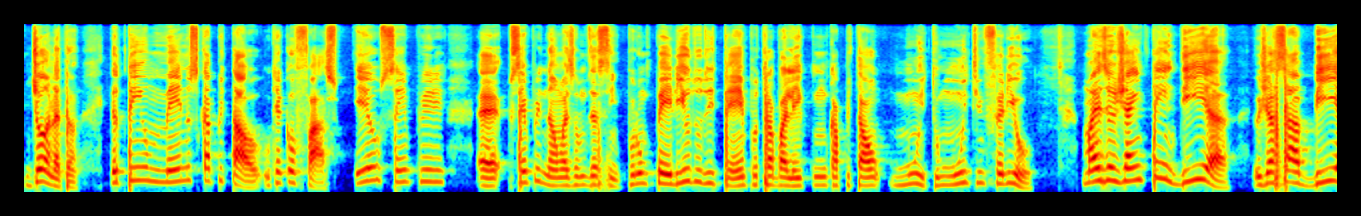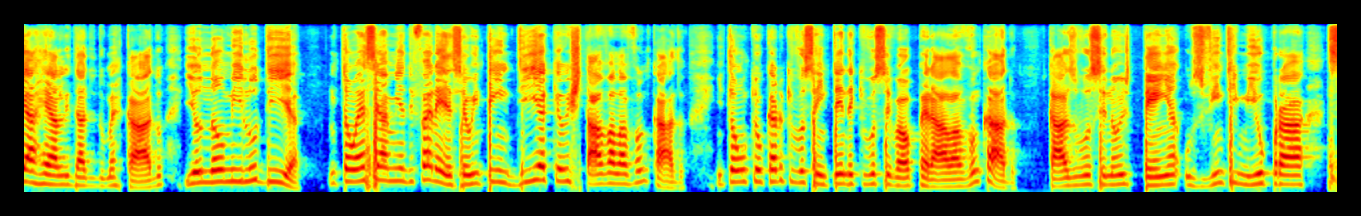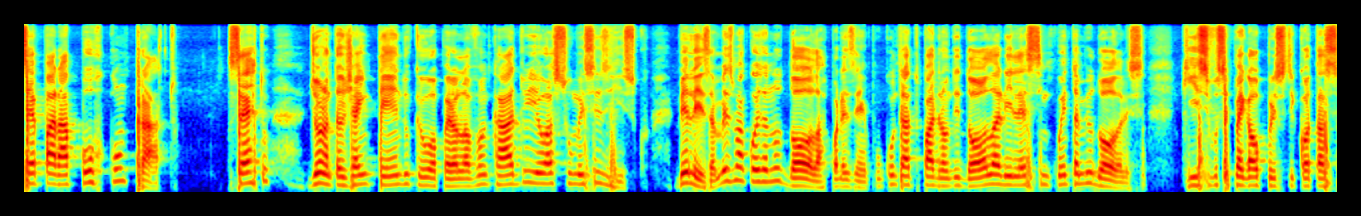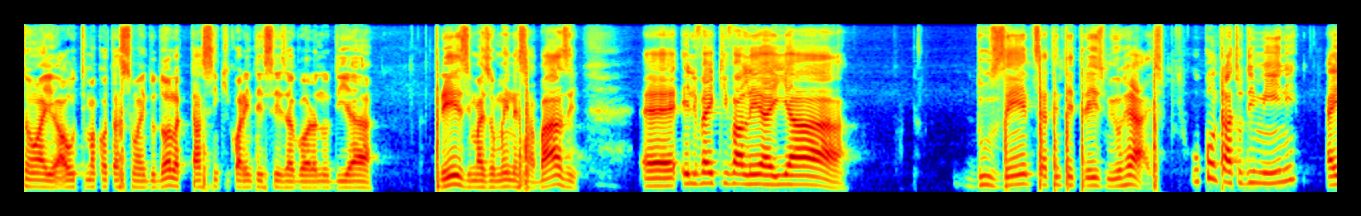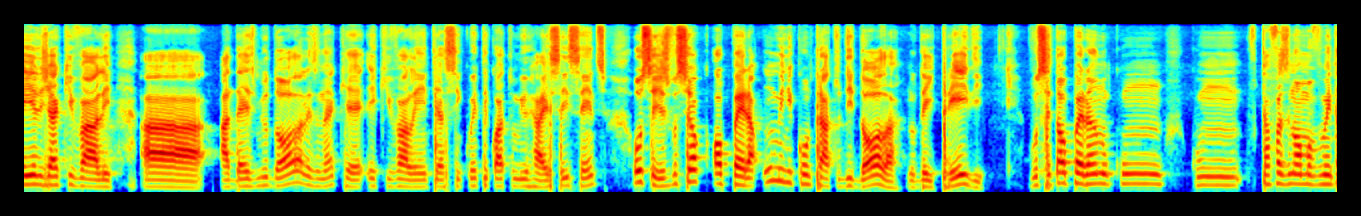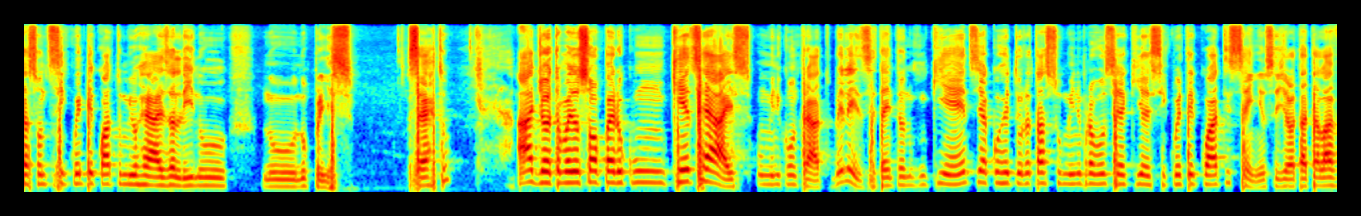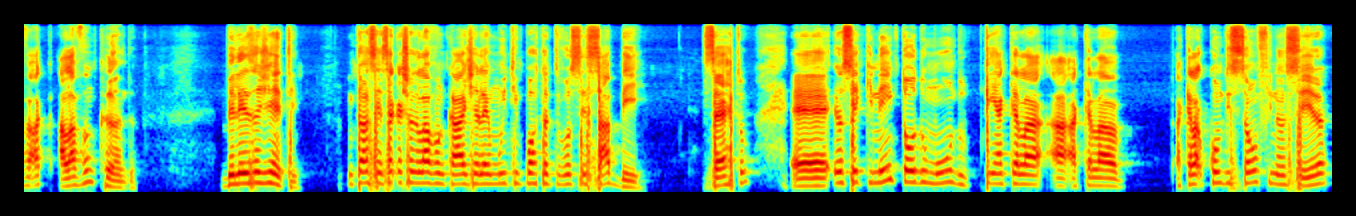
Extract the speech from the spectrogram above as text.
Jonathan, eu tenho menos capital. O que é que eu faço? Eu sempre, é, sempre não, mas vamos dizer assim, por um período de tempo eu trabalhei com um capital muito, muito inferior. Mas eu já entendia, eu já sabia a realidade do mercado e eu não me iludia. Então, essa é a minha diferença. Eu entendia que eu estava alavancado. Então, o que eu quero que você entenda é que você vai operar alavancado, caso você não tenha os 20 mil para separar por contrato. Certo? Jonathan, eu já entendo que eu opero alavancado e eu assumo esses riscos. Beleza, mesma coisa no dólar, por exemplo. O contrato padrão de dólar ele é 50 mil dólares. Que se você pegar o preço de cotação aí, a última cotação aí do dólar, que está 5,46 agora no dia 13, mais ou menos nessa base, é, ele vai equivaler aí a 273 mil reais. O contrato de mini, aí ele já equivale a, a 10 mil dólares, né, que é equivalente a 54 mil reais 600. Ou seja, se você opera um mini contrato de dólar no day trade, você está operando com, com, está fazendo uma movimentação de 54 mil reais ali no, no, no preço, certo? Ah, Jonathan, mas eu só opero com 500 reais um mini contrato. Beleza, você está entrando com 500 e a corretora está assumindo para você aqui as 54 e 100, ou seja, ela está te alavancando. Beleza, gente? Então, assim, essa questão de alavancagem é muito importante você saber, certo? É, eu sei que nem todo mundo tem aquela, aquela, aquela condição financeira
